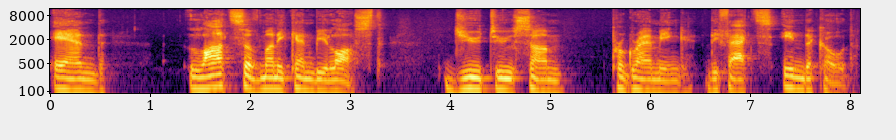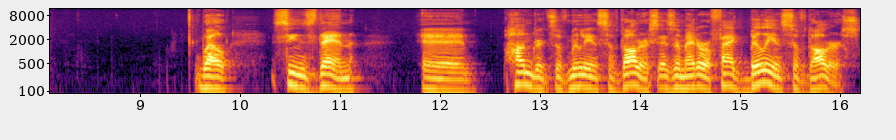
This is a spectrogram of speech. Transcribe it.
and lots of money can be lost due to some programming defects in the code. Well, since then, uh, hundreds of millions of dollars, as a matter of fact, billions of dollars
